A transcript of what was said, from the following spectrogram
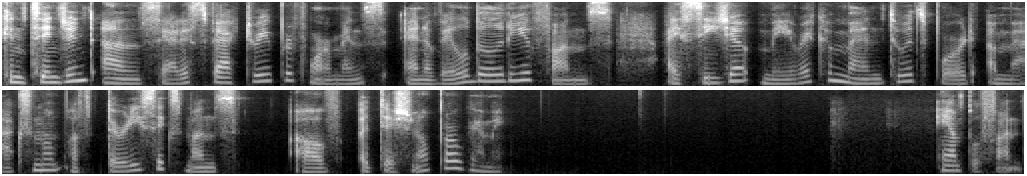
Contingent on satisfactory performance and availability of funds, ICJIA may recommend to its board a maximum of 36 months of additional programming. Amplifund.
